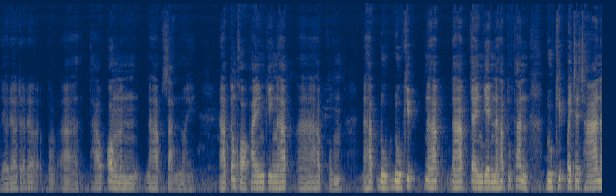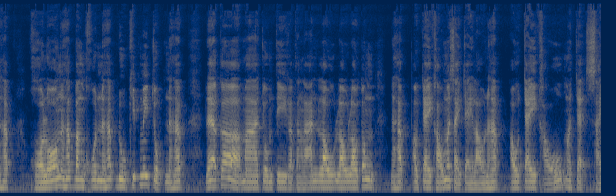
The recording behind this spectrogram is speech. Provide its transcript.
เดี๋ยวเดี๋ยวเดี๋ยวเดี๋ยวอ่าเท้ากล้องมันนะครับสั่นหน่อยนะครับ ต้องขออภัยจริงๆนะครับอ่าครับผมนะครับดูดูคลิปนะครับนะครับใจเย็นนะครับ ทุกท่านดูคลิปไปช้าๆนะครับ ขอร้องนะครับบางคนนะครับ ดูคลิปไม่จบนะครับ แล้วก็มาโจมตีกับทางร้านเราเราเราต้องนะครับ เอาใจเขามาใส่ใจเรานะครับ เอาใจเขามาจะใส่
